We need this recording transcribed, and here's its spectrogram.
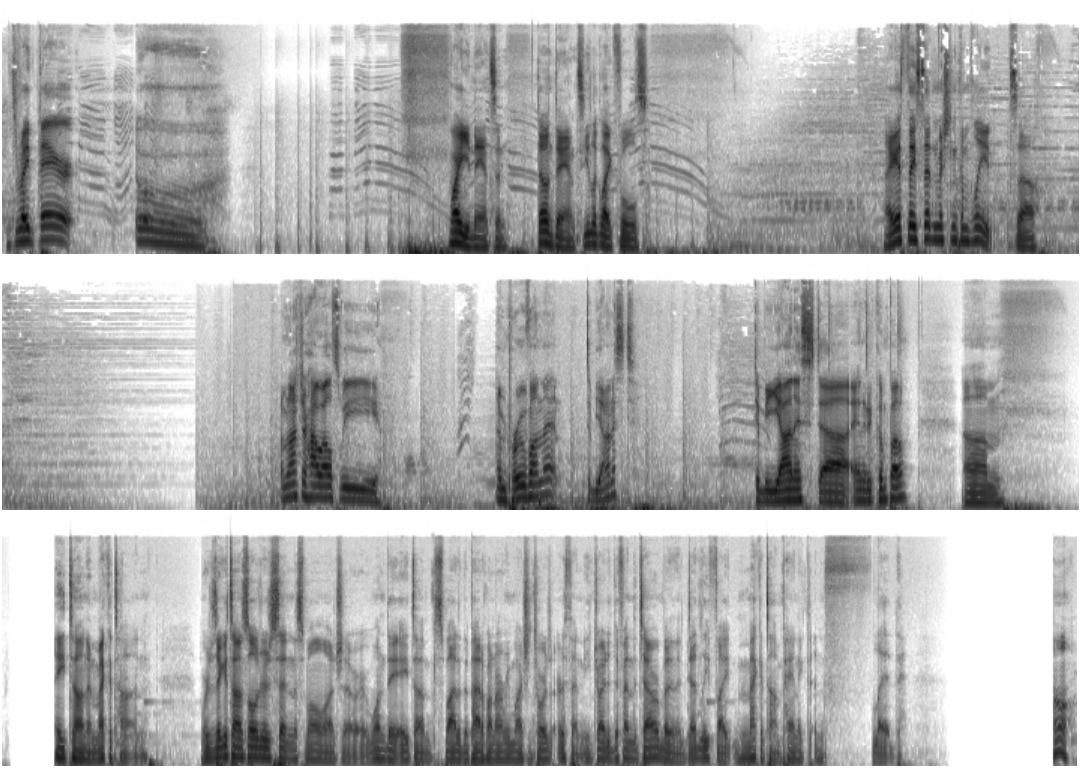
It's right there. Ooh. Why are you dancing? Don't dance. You look like fools. I guess they said mission complete, so. I'm not sure how else we improve on that, to be honest. To be honest, uh, Kumpo, um, Aton and Mechaton were Zigoton soldiers set in a small watchtower. One day, Aton spotted the Patapon army marching towards Earthen. He tried to defend the tower, but in a deadly fight, Mechaton panicked and fled. Oh.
